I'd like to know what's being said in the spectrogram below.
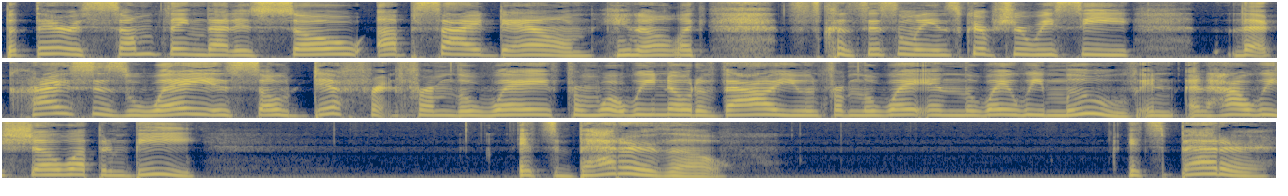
But there is something that is so upside down, you know, like consistently in scripture we see that Christ's way is so different from the way from what we know to value and from the way in the way we move and, and how we show up and be. It's better though. It's better.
